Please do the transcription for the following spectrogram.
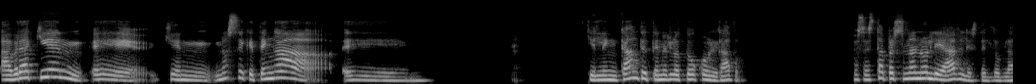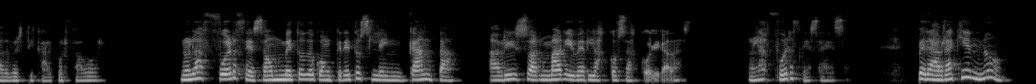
habrá quien, eh, quien, no sé, que tenga, eh, le encante tenerlo todo colgado. Pues a esta persona no le hables del doblado vertical, por favor. No la fuerces a un método concreto si le encanta abrir su armario y ver las cosas colgadas. No la fuerces a eso. Pero habrá quien no.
